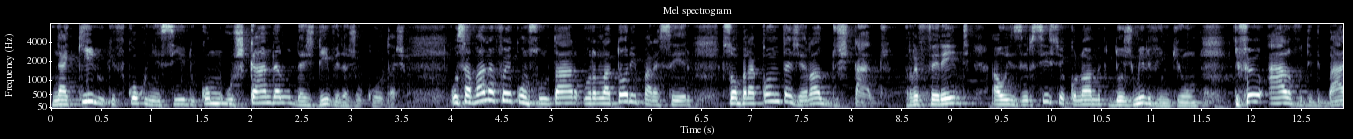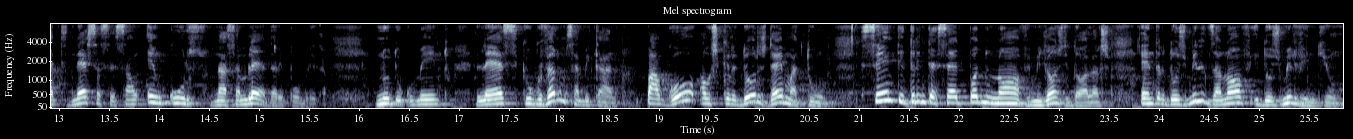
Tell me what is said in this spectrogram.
naquilo que ficou conhecido como o escândalo das dívidas ocultas. O Savana foi consultar o relatório e parecer sobre a Conta Geral do Estado, referente ao exercício econômico de 2021, que foi alvo de debate nesta sessão em curso na Assembleia da República. No documento, lê-se que o governo moçambicano pagou aos credores da Ematum 137,9 milhões de dólares entre 2019 e 2021.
